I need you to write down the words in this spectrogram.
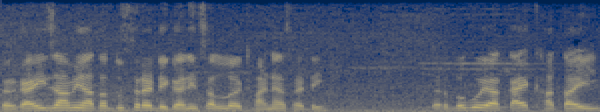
तर काहीच आम्ही आता दुसऱ्या ठिकाणी चाललोय खाण्यासाठी. तर बघूया काय खाता येईल.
